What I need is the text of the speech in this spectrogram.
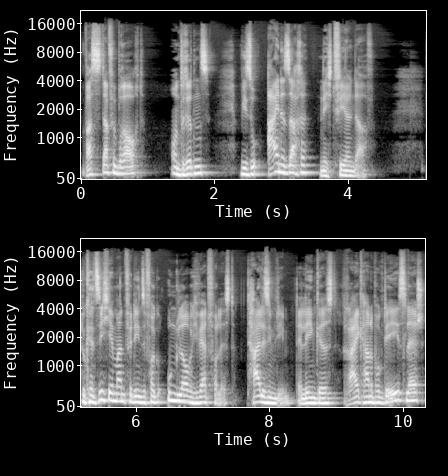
was es dafür braucht. Und drittens, wieso eine Sache nicht fehlen darf. Du kennst sicher jemanden, für den diese Folge unglaublich wertvoll ist. Teile sie mit ihm. Der Link ist reikane.de slash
